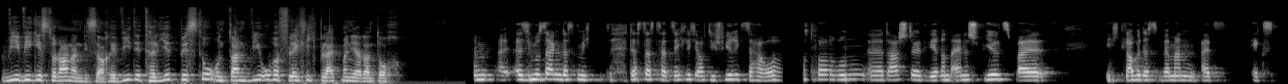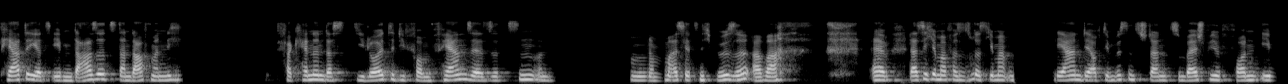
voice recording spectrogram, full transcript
Wie, wie gehst du ran an die Sache? Wie detailliert bist du und dann wie oberflächlich bleibt man ja dann doch? Ähm, also ich muss sagen, dass mich, dass das tatsächlich auch die schwierigste Herausforderung äh, darstellt während eines Spiels, weil ich glaube, dass wenn man als Experte jetzt eben da sitzt, dann darf man nicht verkennen, dass die Leute, die vorm Fernseher sitzen, und Mama ist jetzt nicht böse, aber äh, dass ich immer versuche, das jemandem erklären, der auf dem Wissensstand zum Beispiel von eben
